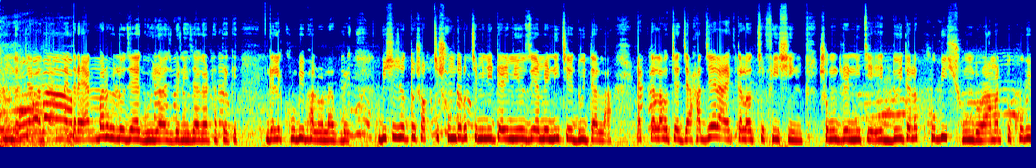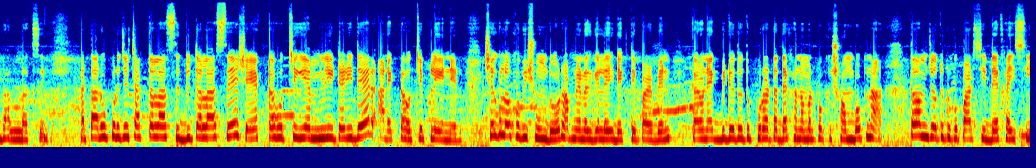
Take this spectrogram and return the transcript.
সুন্দর যারা জান না তারা একবার হলেও যায় ঘুরে আসবেন এই জায়গাটা থেকে। গেলে খুবই ভালো লাগবে। বিশেষত সবচেয়ে সুন্দর হচ্ছে মিলিটারি মিউজিয়ামের নিচে দুইতলা একতলা হচ্ছে জাহাজের আর একতলা হচ্ছে ফিশিং সমুদ্রের নিচে এই দুইতলা খুবই সুন্দর, আমার তো খুবই ভালো লাগছে। আর তার উপরে যে চারতলা আছে, দুইতলা আছে, সে একটা হচ্ছে গিয়ে মিলিটারিদের, আর একটা হচ্ছে প্লেনের। সেগুলো খুবই সুন্দর, আপনারা গেলেই দেখতে পারবেন। কারণ এক ভিডিওতে তো পুরাটা দেখানো আমার পক্ষে সম্ভব না। তো আমি যতটুকু পারছি দেখাইছি।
